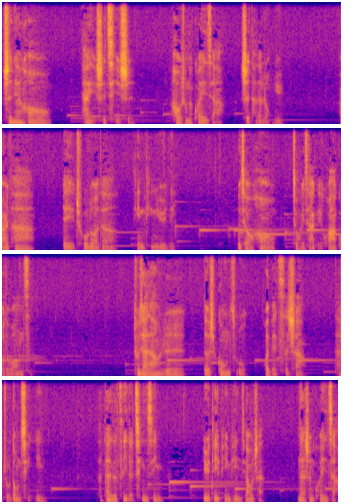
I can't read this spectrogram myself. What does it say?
十年后。他已是骑士，厚重的盔甲是他的荣誉，而他也已出落得亭亭玉立。不久后就会嫁给花国的王子。出嫁当日，得知公主会被刺杀，他主动请缨。他带着自己的亲信，与敌频频交战，那身盔甲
